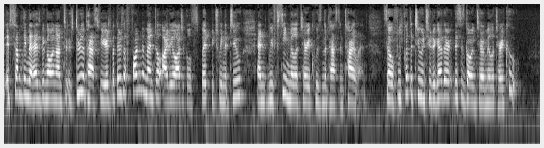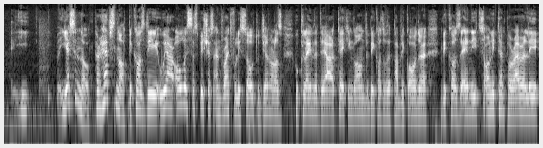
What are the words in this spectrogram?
it's something that has been going on th- through the past few years. But there's a fundamental ideological split between the two, and we've seen military coups in the past in Thailand. So if we put the two and two together, this is going to a military coup yes and no. Perhaps not, because the, we are always suspicious, and rightfully so, to generals who claim that they are taking on the, because of the public order, because and it's only temporarily,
